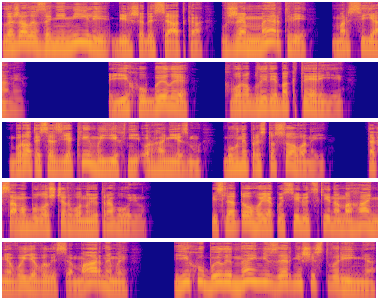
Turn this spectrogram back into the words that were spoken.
лежали занімілі більше десятка, вже мертві марсіяни. Їх убили хворобливі бактерії, боротися з якими їхній організм був непристосований, так само було з червоною травою. Після того, як усі людські намагання виявилися марними, їх убили наймізерніші створіння,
